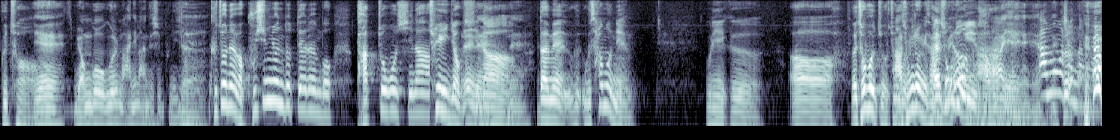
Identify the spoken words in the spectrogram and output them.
그렇죠. 예, 명곡을 많이 만드신 분이죠. 네. 그 전에 막 90년도 때는 뭐 박종호 씨나 최인혁 네네, 씨나 네. 그다음에 그- 우리 사모님 우리 그 어, 저번 주 아, 송정희 네, 사모님이요? 송정희 아, 사모님. 예, 예. 까먹으셨나 봐요.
